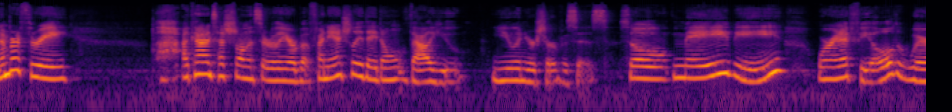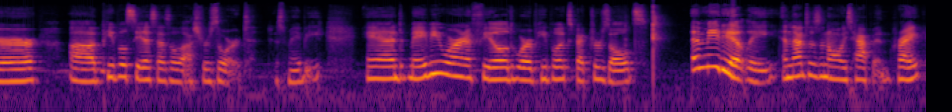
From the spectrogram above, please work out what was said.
Number three, I kind of touched on this earlier, but financially they don't value you and your services. So maybe we're in a field where uh, people see us as a last resort, just maybe. And maybe we're in a field where people expect results immediately and that doesn't always happen right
